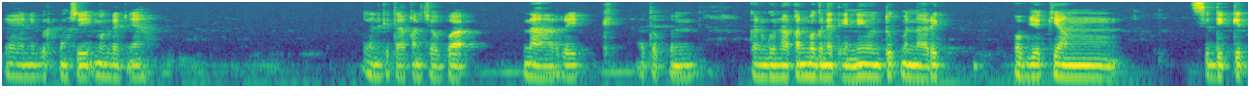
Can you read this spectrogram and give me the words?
Ya, ini berfungsi magnetnya. Dan kita akan coba narik ataupun akan gunakan magnet ini untuk menarik objek yang sedikit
